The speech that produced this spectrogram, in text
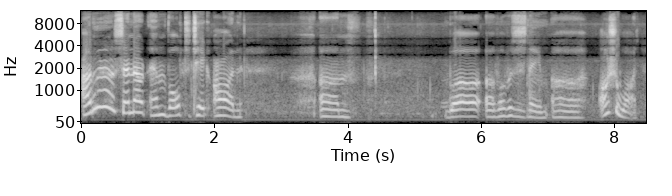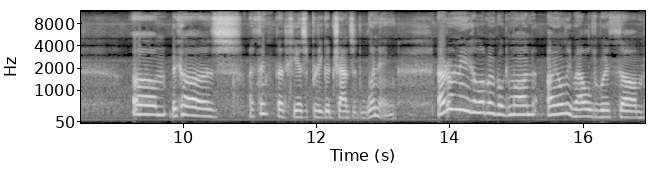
I'm gonna send out M Volt to take on, um, well, uh, what was his name? Uh, Oshawott. Um, because I think that he has a pretty good chance at winning. I don't need help my Pokemon. I only battled with, um,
